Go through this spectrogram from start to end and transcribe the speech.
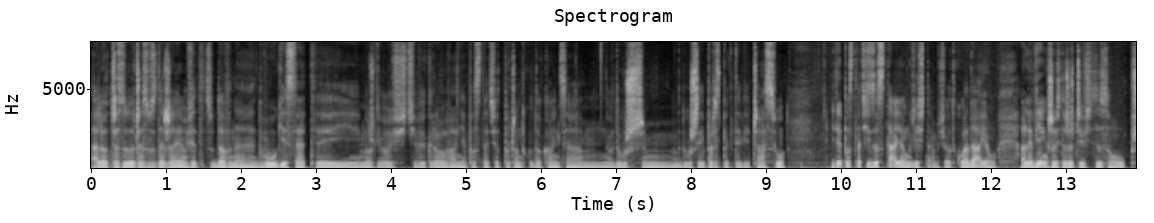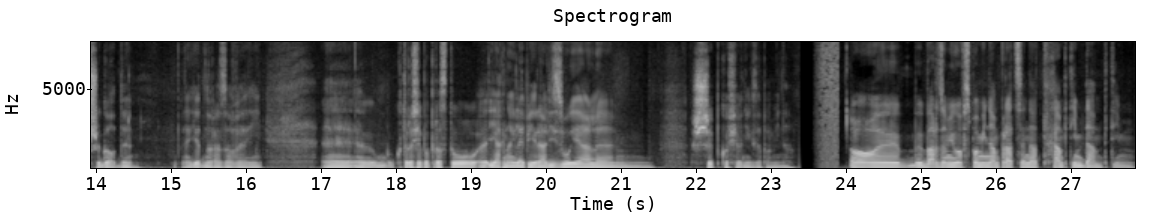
Ale od czasu do czasu zdarzają się te cudowne, długie sety i możliwość wykreowania postaci od początku do końca w, dłuższym, w dłuższej perspektywie czasu. I te postaci zostają gdzieś tam, się odkładają, ale większość to rzeczywiście to są przygody jednorazowe i e, e, które się po prostu jak najlepiej realizuje, ale szybko się o nich zapomina. O, e, bardzo miło wspominam pracę nad Humptim Dumptim.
